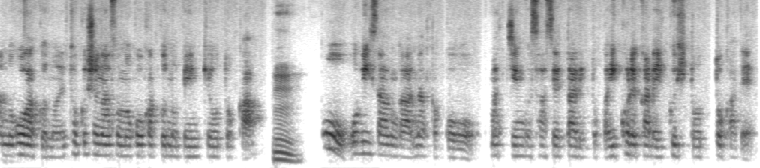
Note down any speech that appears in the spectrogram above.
あの語学の、ね、特殊なその語学の勉強とかうん。うん。を OB さんがなんかこうマッチングさせたりとかいこれから行く人とかで。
